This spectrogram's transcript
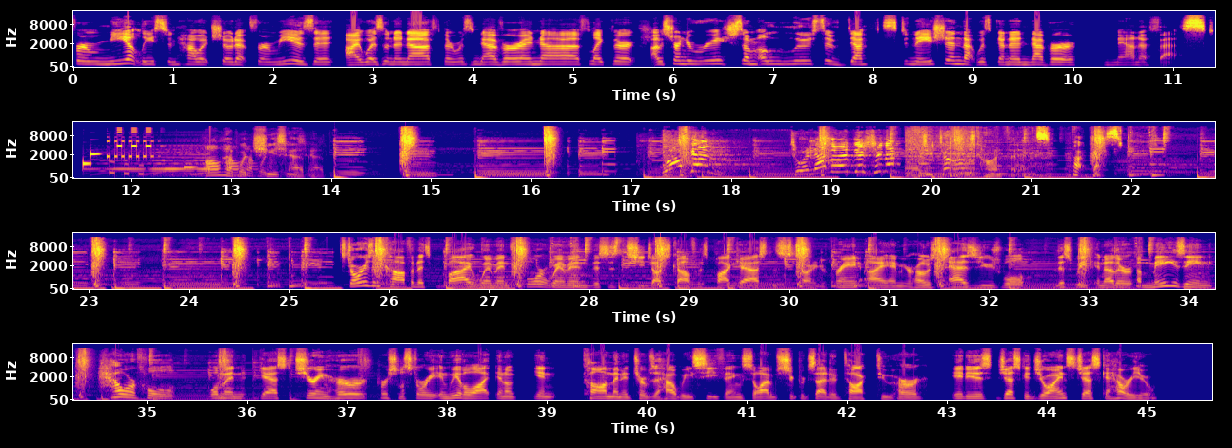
for me, at least, and how it showed up for me is that I wasn't enough. There was never enough. Like there, I was trying to reach some elusive destination that was going to never manifest. I'll have I'll what have she's what having. Welcome to another edition of She Talks Confidence podcast. Stories of confidence by women for women. This is the She Talks Confidence podcast. This is Tony Dufresne. I am your host, as usual. This week, another amazing, powerful woman guest sharing her personal story, and we have a lot in in common in terms of how we see things. So I'm super excited to talk to her. It is Jessica Joines. Jessica, how are you?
